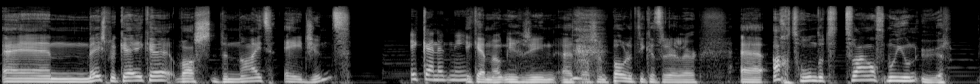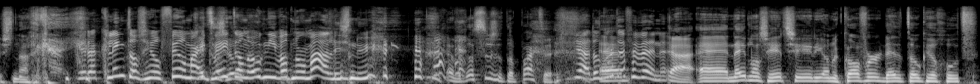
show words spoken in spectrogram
en meest bekeken was The Night Agent. Ik ken het niet. Ik heb hem ook niet gezien. Het was een politieke thriller. Eh 812 miljoen uur. Dus naar gekeken. Ja, dat klinkt als heel veel, maar ik Klinkt weet heel- dan ook niet wat normaal is nu. Ja, maar dat is dus het aparte. Ja, dat wordt En- even wennen. Ja, en Nederlandse hitserie Undercover deed het ook heel goed.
